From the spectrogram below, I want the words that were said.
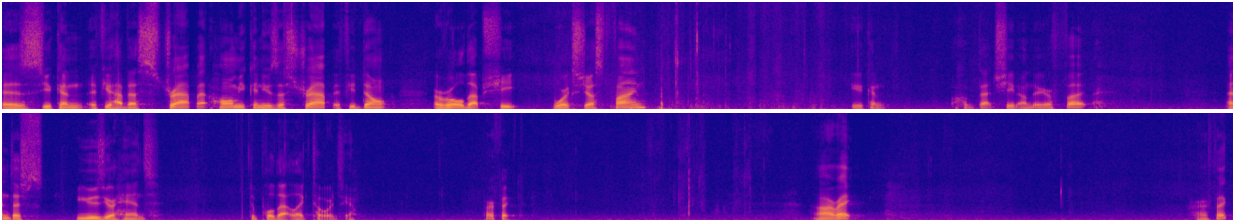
is you can, if you have a strap at home, you can use a strap. If you don't, a rolled up sheet works just fine. You can hook that sheet under your foot and just use your hands to pull that leg towards you. Perfect. All right. Perfect.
